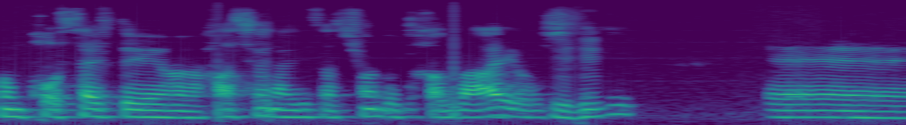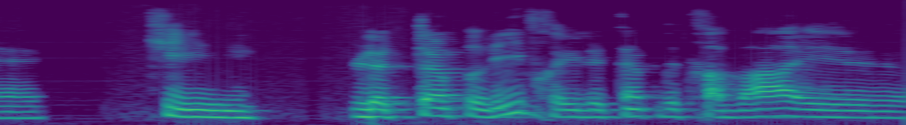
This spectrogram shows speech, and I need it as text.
un processus de rationalisation du travail aussi, mhm. euh, qui le temps libre et le temps de travail euh,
